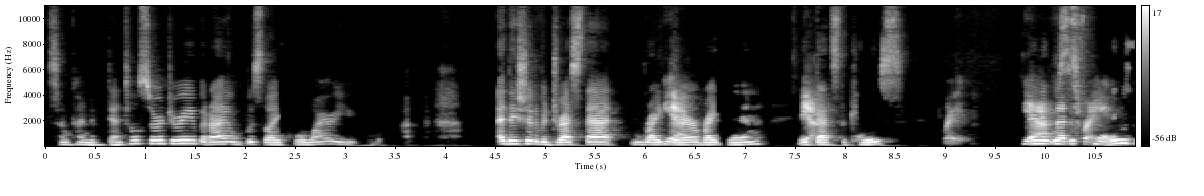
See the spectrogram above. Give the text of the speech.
some kind of dental surgery. But I was like, well, why are you? They should have addressed that right Yeah. there, right then, if Yeah. that's the case. Right. Yeah, it was that's just- right. It was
